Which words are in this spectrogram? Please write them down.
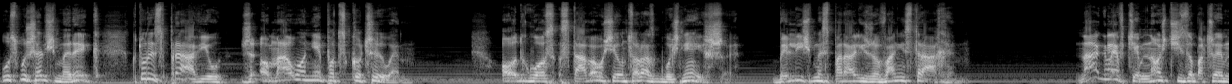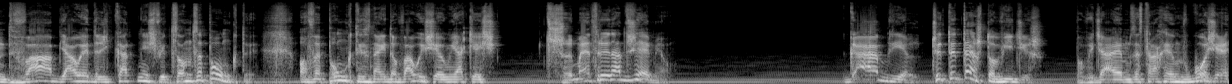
usłyszeliśmy ryk, który sprawił, że o mało nie podskoczyłem. Odgłos stawał się coraz głośniejszy. Byliśmy sparaliżowani strachem. Nagle w ciemności zobaczyłem dwa białe, delikatnie świecące punkty. Owe punkty znajdowały się jakieś trzy metry nad ziemią. Gabriel, czy ty też to widzisz? Powiedziałem ze strachem w głosie,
